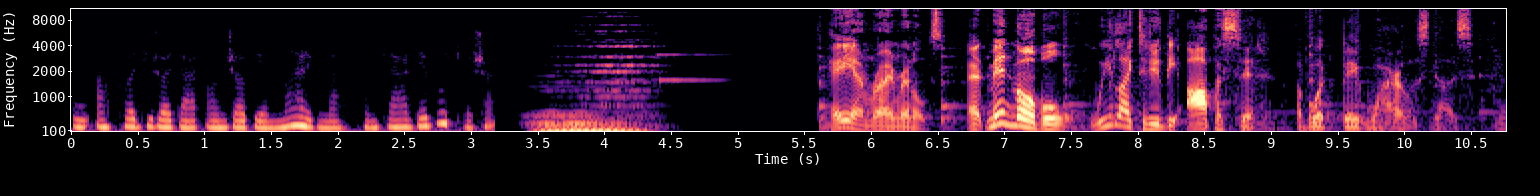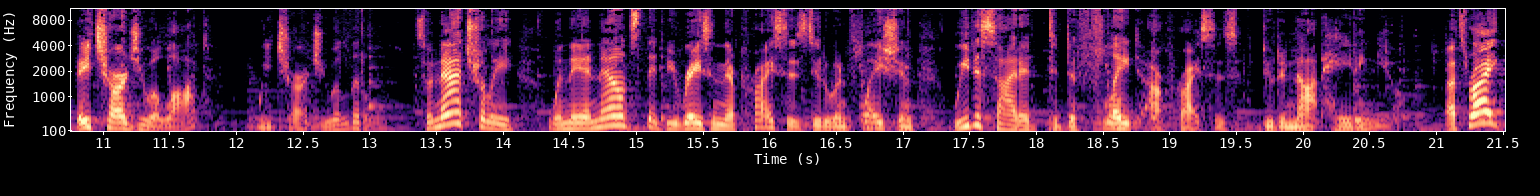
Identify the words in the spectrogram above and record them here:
او افرادی را در آنجا به مرگ محکوم کرده بود کشاند Hey, I'm Ryan Reynolds. At Mint Mobile, we like to do the opposite of what Big Wireless does. They charge you a lot, we charge you a little. So naturally, when they announced they'd be raising their prices due to inflation, we decided to deflate our prices due to not hating you. That's right.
